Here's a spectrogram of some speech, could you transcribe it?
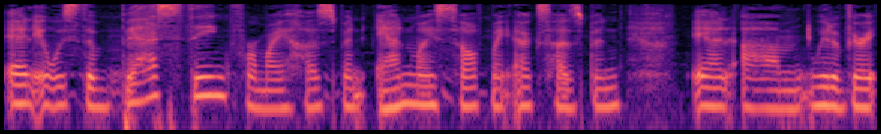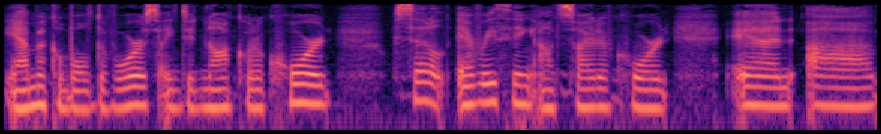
And it was the best thing for my husband and myself, my ex husband. And um, we had a very amicable divorce. I did not go to court, we settled everything outside of court. And, uh,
